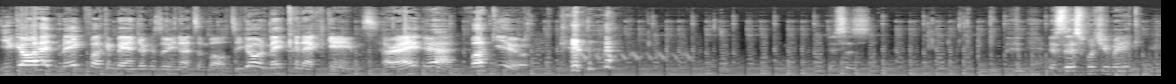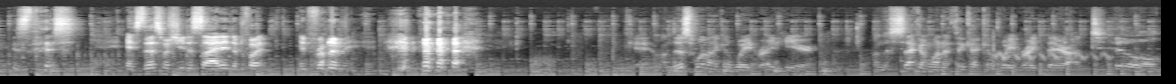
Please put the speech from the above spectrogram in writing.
You go ahead and make fucking Banjo Kazooie nuts and bolts. You go and make Kinect games. All right. yeah, Fuck you. this is. Is this what you make? Is this. Is this what you decided to put in front of me? Okay, on this one I can wait right here. On the second one, I think I can wait right there until.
